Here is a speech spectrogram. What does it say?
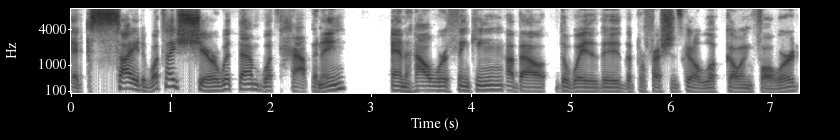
excited. Once I share with them what's happening and how we're thinking about the way that the, the profession is going to look going forward,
